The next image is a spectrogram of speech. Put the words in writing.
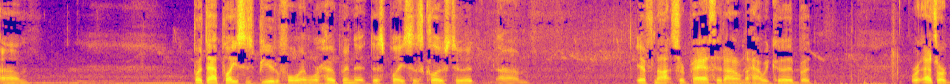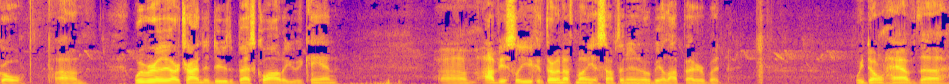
Um, but that place is beautiful and we're hoping that this place is close to it. Um, if not surpass it, I don't know how we could, but that's our goal. Um, we really are trying to do the best quality we can. Um, obviously, you can throw enough money at something and it'll be a lot better, but we don't have the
